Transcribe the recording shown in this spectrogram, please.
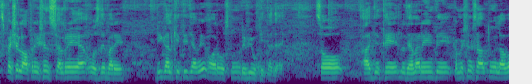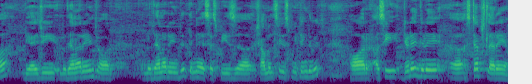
ਸਪੈਸ਼ਲ ਆਪਰੇਸ਼ਨਸ ਚੱਲ ਰਹੇ ਆ, ਉਸ ਦੇ ਬਾਰੇ ਵੀ ਗੱਲ ਕੀਤੀ ਜਾਵੇ ਔਰ ਉਸ ਨੂੰ ਰਿਵਿਊ ਕੀਤਾ ਜਾਏ। ਸੋ ਅੱਜ ਇੱਥੇ ਲੁਧਿਆਣਾ ਰੇਂਜ ਦੇ ਕਮਿਸ਼ਨਰ ਸਾਹਿਬ ਤੋਂ ਇਲਾਵਾ ਡੀਆਈਜੀ ਲੁਧਿਆਣਾ ਰੇਂਜ ਔਰ ਲੁਧਿਆਣਾ ਰੇਂਜ ਦੇ ਤਿੰਨੇ ਐਸਐਸਪੀਜ਼ ਸ਼ਾਮਿਲ ਸੀ ਇਸ ਮੀਟਿੰਗ ਦੇ ਵਿੱਚ ਔਰ ਅਸੀਂ ਜਿਹੜੇ ਜਿਹੜੇ ਸਟੈਪਸ ਲੈ ਰਹੇ ਹਾਂ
